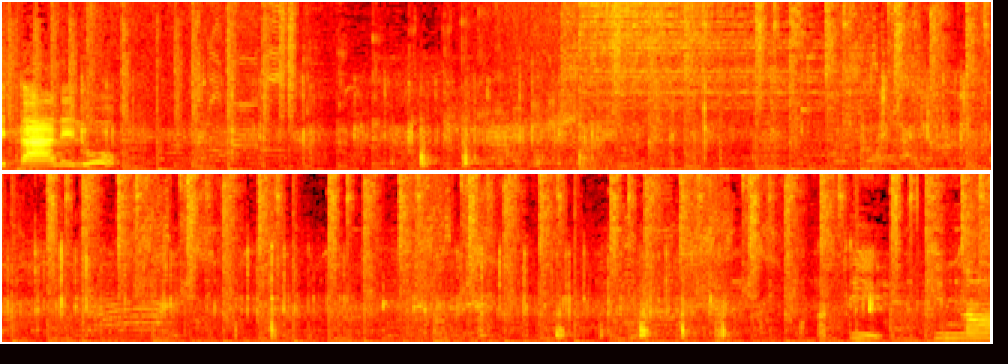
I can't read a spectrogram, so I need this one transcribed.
ยตาเลยลูก ปกติกินน้อ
